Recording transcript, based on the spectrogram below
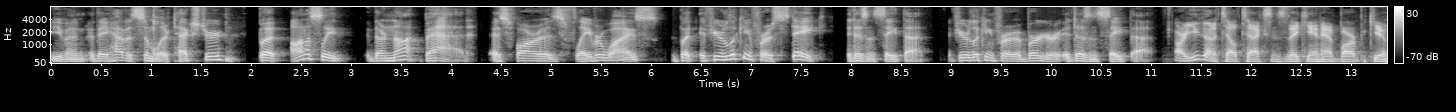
even. They have a similar texture, but honestly, they're not bad as far as flavor wise. But if you're looking for a steak, it doesn't sate that. If you're looking for a burger, it doesn't sate that. Are you going to tell Texans they can't have barbecue?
